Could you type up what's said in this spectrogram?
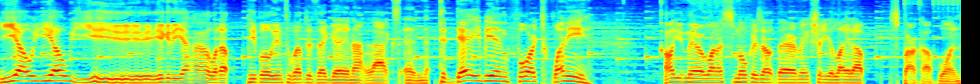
Yo, yo, yiggity yeah, what up, people? The interwebs is that gay Knot Locks, and today being 420, all you marijuana smokers out there, make sure you light up, spark up one.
